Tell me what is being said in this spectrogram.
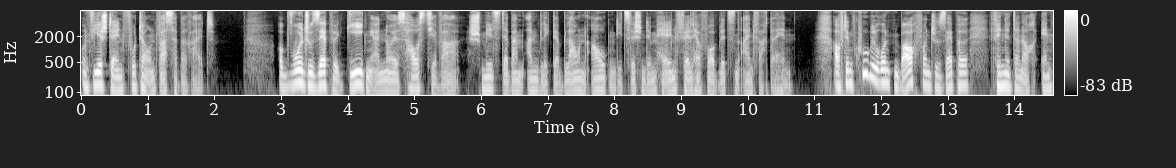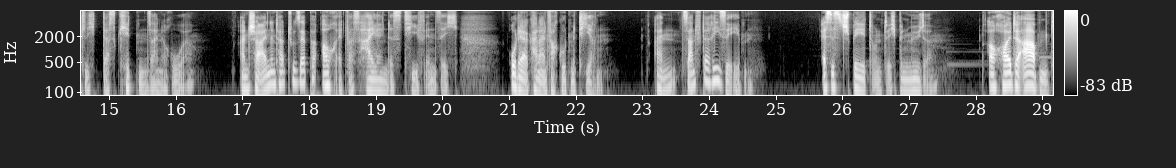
und wir stellen Futter und Wasser bereit. Obwohl Giuseppe gegen ein neues Haustier war, schmilzt er beim Anblick der blauen Augen, die zwischen dem hellen Fell hervorblitzen, einfach dahin. Auf dem kugelrunden Bauch von Giuseppe findet dann auch endlich das Kitten seine Ruhe. Anscheinend hat Giuseppe auch etwas Heilendes tief in sich. Oder er kann einfach gut mit Tieren. Ein sanfter Riese eben. Es ist spät und ich bin müde. Auch heute Abend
